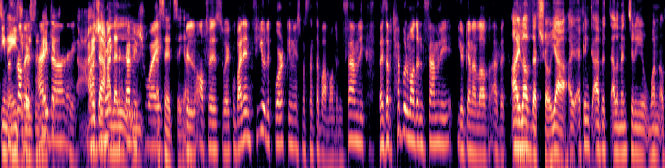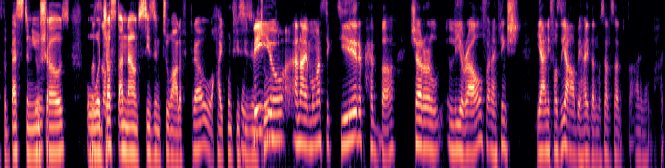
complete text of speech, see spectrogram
teenagers هيدا هيدا على الاساتذه بال office وهيك. وبعدين فيه ال quirkiness مثلا تبع Modern Family فإذا بتحبوا ال Modern Family you're gonna love Abbott I love that show. Yeah I, I think Abbott Elementary one of the best new shows. و just announced season 2 على فكرة وحيكون في season 2 فيه أنا ممثل كثير بحبها شيريل لي رالف and I think she, يعني فظيعة بهذا المسلسل بتفقعني من الضحك.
